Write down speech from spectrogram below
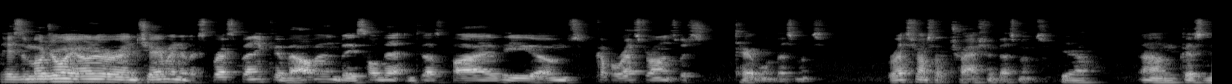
he's the majority owner and chairman of Express Bank of Alvin, but he sold that in 2005. He owns a couple restaurants, which terrible investments. Restaurants are trash investments. Yeah, because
